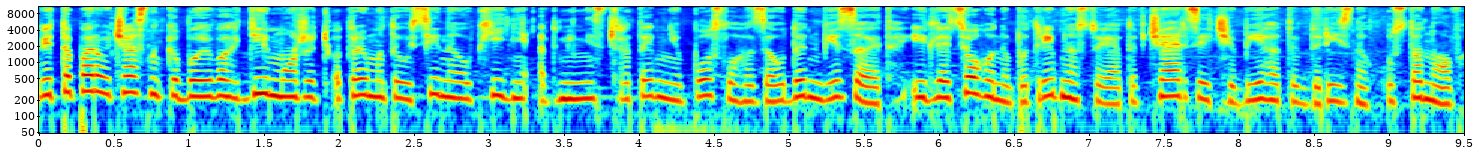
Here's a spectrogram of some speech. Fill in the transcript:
Відтепер учасники бойових дій можуть отримати усі необхідні адміністративні послуги за один візит, і для цього не потрібно стояти в черзі чи бігати до різних установ.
